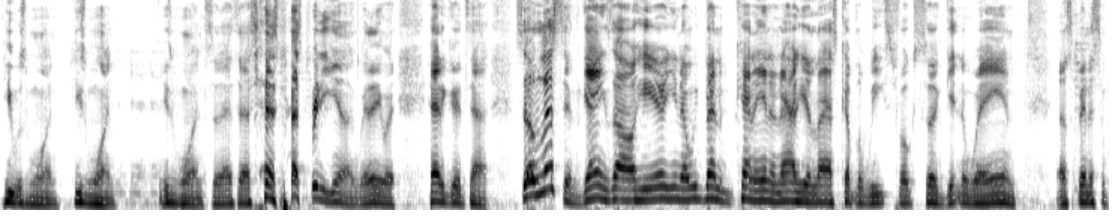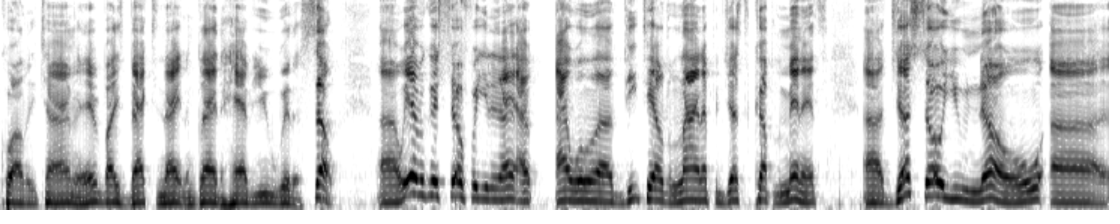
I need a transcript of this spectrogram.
He was one. He's one. He's one. So that's, that's that's that's pretty young. But anyway, had a good time. So listen, gang's all here. You know, we've been kind of in and out here the last couple of weeks. Folks uh, getting away and uh, spending some quality time, and everybody's back tonight. And I'm glad to have you with us. So uh, we have a good show for you tonight. I, I will uh, detail the lineup in just a couple of minutes. Uh, just so you know. Uh,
